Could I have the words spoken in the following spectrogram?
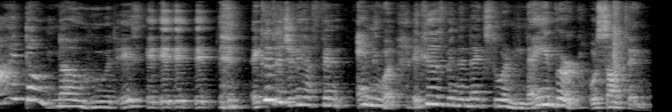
I don't know who it is. It, it, it, it, it could literally have been anyone. It could have been the next door neighbor or something.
